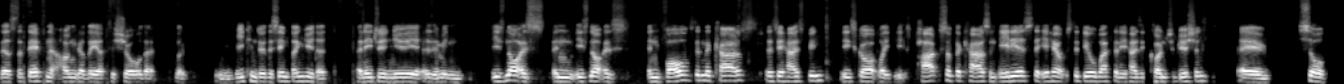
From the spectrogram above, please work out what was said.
there's a definite hunger there to show that look, he can do the same thing you did. And Adrian Newey, I mean, he's not as in, he's not as involved in the cars as he has been. He's got like parts of the cars and areas that he helps to deal with, and he has a contribution. Um, so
